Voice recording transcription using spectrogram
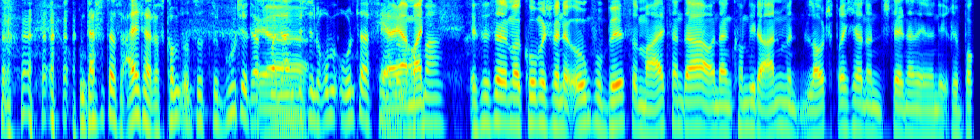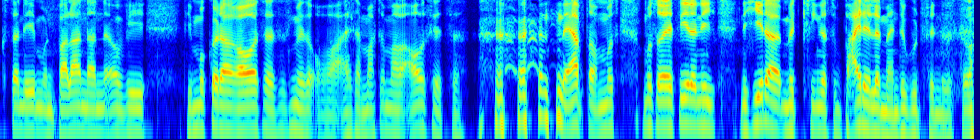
Und das ist das Alter, das kommt uns so zugute, dass Ja. man da ein bisschen rum, runterfährt. Ja, ja, manch, es ist ja immer komisch, wenn du irgendwo bist und malst dann da und dann kommen die da an mit Lautsprechern und stellen dann ihre Box daneben und ballern dann irgendwie die Mucke da raus. Das ist mir so, oh Alter, mach doch mal aus jetzt. Nervt doch, muss, muss doch jetzt jeder nicht, nicht jeder mitkriegen, dass du beide Elemente gut findest. So.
